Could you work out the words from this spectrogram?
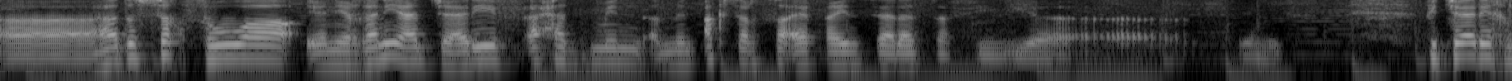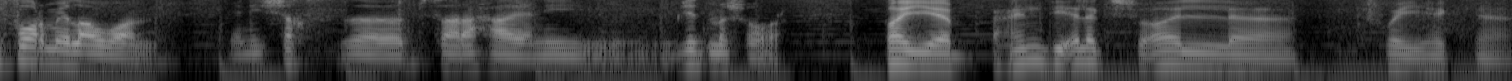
آه هذا الشخص هو يعني غني عن التعريف أحد من من أكثر السائقين سلاسة في آه يعني في تاريخ الفورمولا 1 يعني شخص آه بصراحة يعني جد مشهور. طيب عندي لك سؤال آه، شوي هيك آه،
